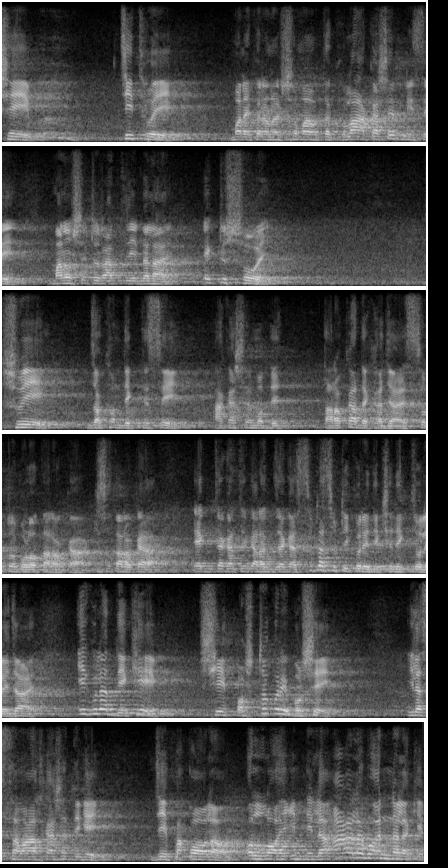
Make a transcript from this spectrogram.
সে চিত হয়ে মনে করেন অনেক সময় তো খোলা আকাশের নিচে মানুষ একটু রাত্রিবেলায় একটু শোয়, শুয়ে যখন দেখতেছে আকাশের মধ্যে তারকা দেখা যায়, ছোট বড় তারকা, কিছু তারকা এক জায়গা থেকে আরেক জায়গায় ছুটাছুটি করে দিক সেদিক চলে যায়। এগুলা দেখে সে কষ্ট করে বসে ইলাসামা আকাশের দিকে যে ফাকলাও আল্লাহ ইন্নিলা আলাম আন্নালাকে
